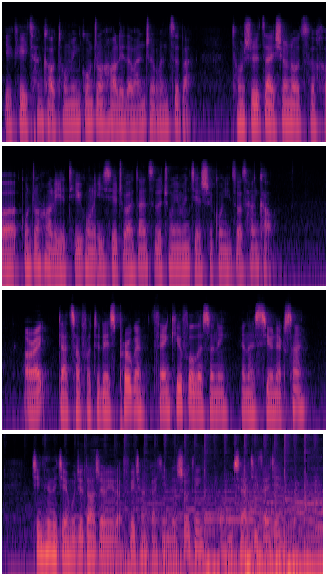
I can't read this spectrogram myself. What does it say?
也可以参考同名公众号里的完整文字版。同时在 show notes 和公众号里也提供了一些主要单词的中英文解释，供你做参考。All right, that's all for today's program. Thank you for listening, and I see you next time. 今天的节目就到这里了，非常感谢你的收听，我们下期再见。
